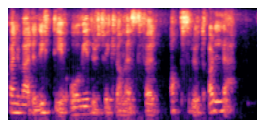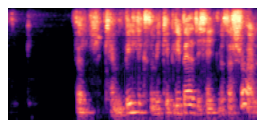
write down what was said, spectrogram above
kan være nyttig og videreutviklende for absolutt alle. For hvem vil liksom ikke bli bedre kjent med seg sjøl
